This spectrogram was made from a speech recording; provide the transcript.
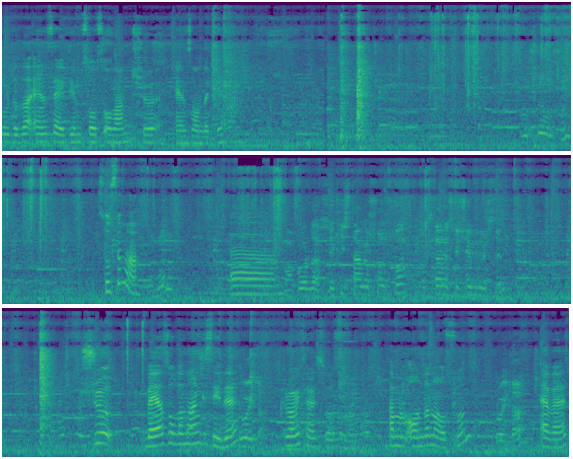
Burada da en sevdiğim sos olan şu en sondaki. Sos ne olsun? Sosu mu? Hı. Ee, Bak orada 8 tane sos var. 3 tane seçebilirsin. şu beyaz olan hangisiydi? Kroita. Kreuter sos mu? Tamam ondan olsun. Kroita. Evet.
